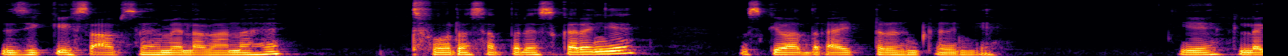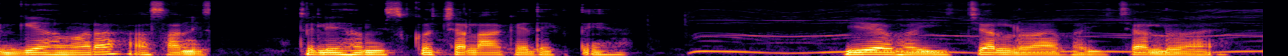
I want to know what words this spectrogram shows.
इसी के हिसाब से हमें लगाना है। थोड़ा सा प्रेस करेंगे, उसके बाद राइट टर्न करेंगे। ये लग गया हमारा आसानी से। चलिए हम इसको चला के देखते हैं। ये भाई, चल रहा है भाई, चल रहा है।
